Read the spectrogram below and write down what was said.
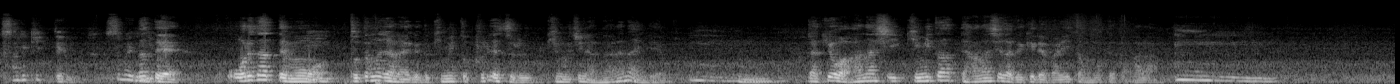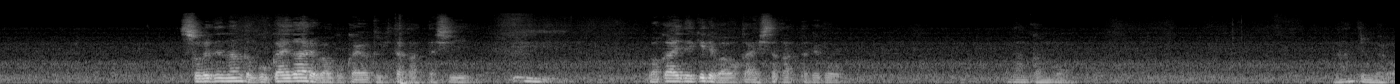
腐りきってる。全てだって俺だってもう、うん。とてもじゃないけど君とプレーする気持ちにはならないんだよ、ううんだ今日は話君と会って話ができればいいと思ってたから。うん。それでなんか誤解があれば誤解を解きたかったしうん。和解できれば和解したかったけどなんかもうなんて言うんだろ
